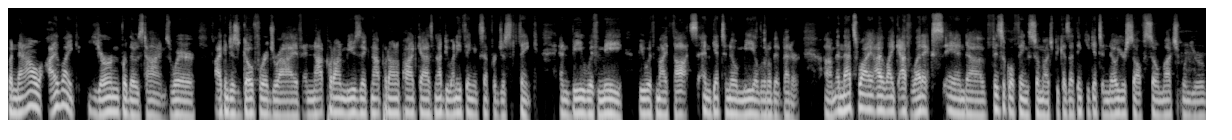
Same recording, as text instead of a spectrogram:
But now I like yearn for those times where I can just go for a drive and not put on music, not put on a podcast, not do anything except for just think and be with me, be with my thoughts, and get to know me a little bit better. Um, and that's why I like athletics and uh, physical things so much because I think you get to know yourself so much when you're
